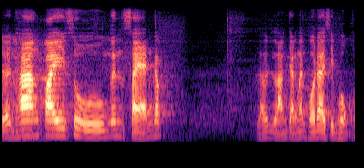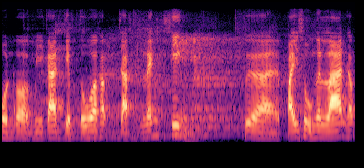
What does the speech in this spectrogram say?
เดินทางไปสู่เงินแสนครับ แล้วหลังจากนั้นพอได้ 16 คนก็มีการเก็บตัวครับ จัดแรงกิ้งเพื่อไปสู่เงินล้านครับ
